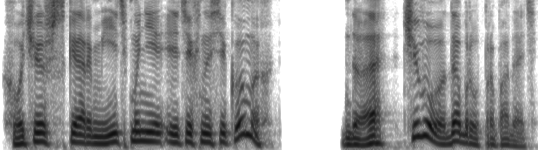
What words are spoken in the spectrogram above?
Хочешь скормить мне этих насекомых? Да, чего добру пропадать.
